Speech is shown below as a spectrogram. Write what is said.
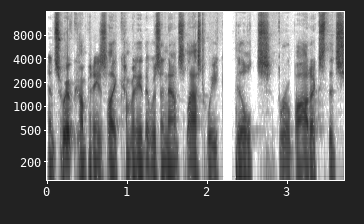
And so we have companies like company that was announced last week, Built Robotics, that's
